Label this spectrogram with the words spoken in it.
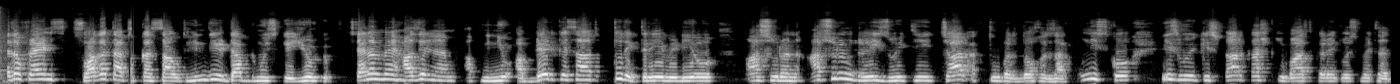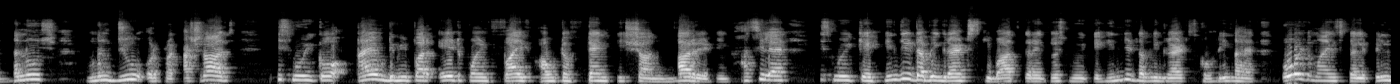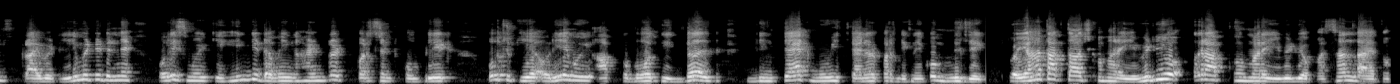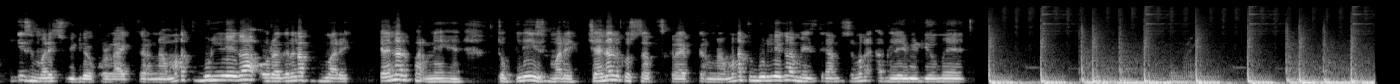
Hello friends स्वागत है आपका साउथ हिंदी डब्ड मूवीज़ के यूट्यूब चैनल में। हाजिर हैं हम अपनी न्यू अपडेट के साथ। तो देखते रहिए वीडियो आसुरन आसुरन रिलीज़ हुई थी 4 अक्टूबर 2019 को। इस मूवी की स्टार कास्ट की बात करें तो इसमें था धनुष, मंजू और प्रकाश राज। इस मूवी को आई पर 8.5 आउट ऑफ़ 10 की शानदार रेटिंग हासिल है। इस मूवी के हिंदी डबिंग राइट्स की बात करें तो इस मूवी के हिंदी डबिंग राइट्स को खरीदा है Gold Mines Telefilm Private Limited ने और इस मूवी की हिंदी डबिंग 100 परसेंट कंप्लीट हो चुकी है और ये मूवी आपको बहुत ही जल्द डिंचैक मूवी चैनल पर देखने को मिल जाएगी। तो यहाँ तक था आज का हमारा ये वीडियो अगर आपको हमारा ये वीडियो पसंद आए तो प्लीज़ हमारे इस वीडियो को लाइक करना मत भूलिएगा और अगर आप हमारे चैनल पर नए हैं तो प्लीज़ हमारे चैनल को सब्सक्राइब करना मत भूलिएगा। मिलते हैं आपसे हमारे अगले वीडियो में।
